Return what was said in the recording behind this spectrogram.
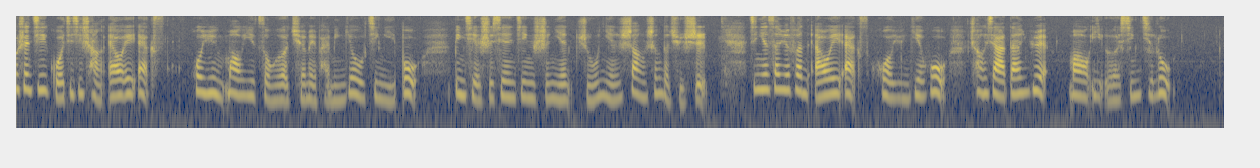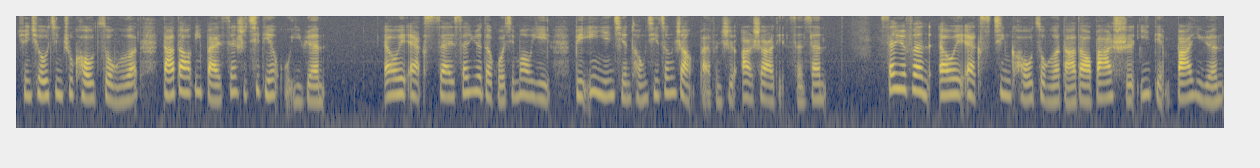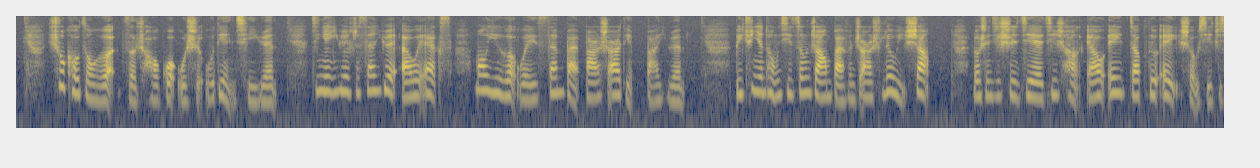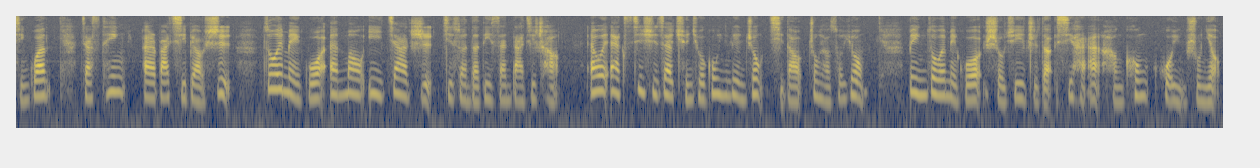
洛杉矶国际机场 （LAX） 货运贸易总额全美排名又进一步，并且实现近十年逐年上升的趋势。今年三月份，LAX 货运业务创下单月贸易额新纪录，全球进出口总额达到一百三十七点五亿元。LAX 在三月的国际贸易比一年前同期增长百分之二十二点三三。三月份，LAX 进口总额达到八十一点八亿元，出口总额则超过五十五点七亿元。今年一月至三月，LAX 贸易额为三百八十二点八亿元，比去年同期增长百分之二十六以上。洛杉矶世界机场 （LAWA） 首席执行官贾斯汀·埃尔巴奇表示，作为美国按贸易价值计算的第三大机场。LAX 继续在全球供应链中起到重要作用，并作为美国首屈一指的西海岸航空货运枢纽。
